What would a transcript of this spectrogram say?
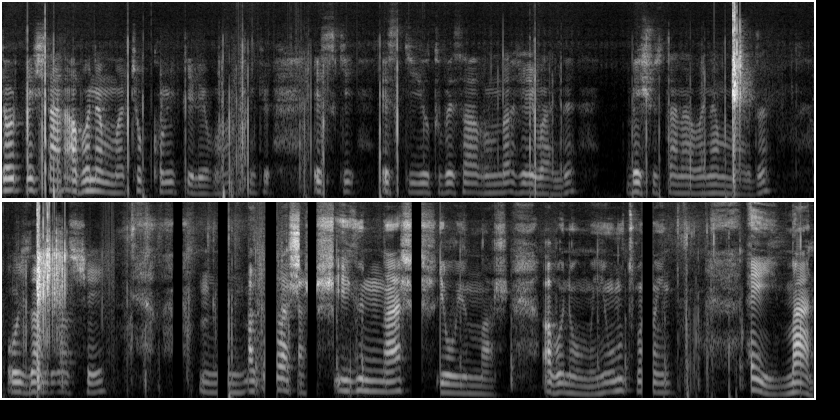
4-5 tane abonem var. Çok komik geliyor bana. Çünkü eski eski YouTube hesabımda şey vardı. 500 tane abonem vardı. O yüzden biraz şey Hmm, Arkadaşlar iyi günler, iyi oyunlar. Abone olmayı unutmayın. Hey man.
